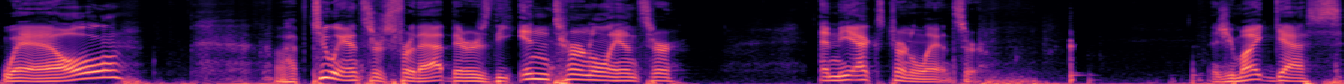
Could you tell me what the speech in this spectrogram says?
Well, I have two answers for that. There is the internal answer and the external answer. As you might guess,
